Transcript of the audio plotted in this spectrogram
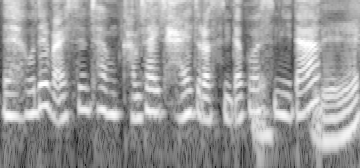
네 오늘 말씀 참 감사히 잘 들었습니다. 고맙습니다. 네.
